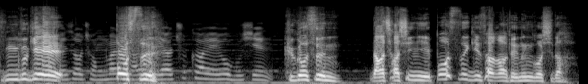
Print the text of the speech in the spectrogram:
궁극의 정말 버스. 축하해요 무신. 그것은 나 자신이 버스 기사가 되는 것이다.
